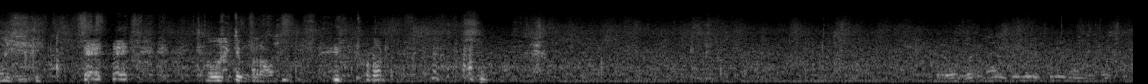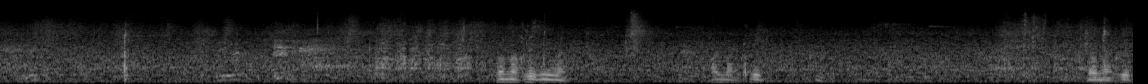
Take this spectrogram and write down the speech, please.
Thôi Thôi đừng rộng Thôi มันมาคลิปนี้ไหมมันมาคลิปมันมาคลิป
